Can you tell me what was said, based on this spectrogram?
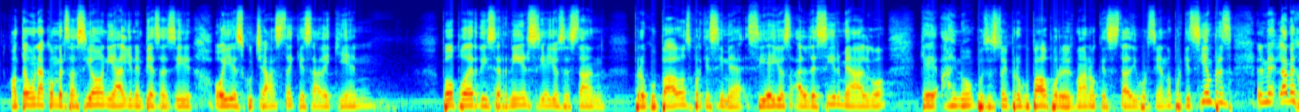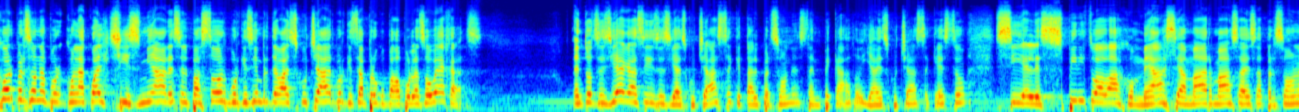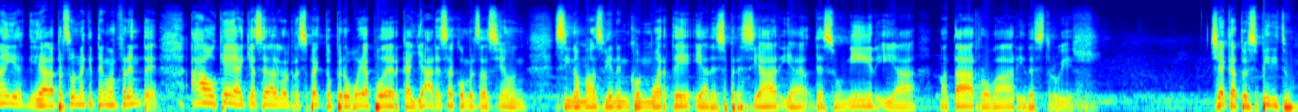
Cuando tengo una conversación y alguien empieza a decir, oye, ¿escuchaste que sabe quién? Puedo poder discernir si ellos están preocupados, porque si, me, si ellos al decirme algo, que, ay no, pues estoy preocupado por el hermano que se está divorciando, porque siempre es la mejor persona con la cual chismear es el pastor, porque siempre te va a escuchar, porque está preocupado por las ovejas. Entonces llegas y dices, ya escuchaste que tal persona está en pecado, ya escuchaste que esto, si el espíritu abajo me hace amar más a esa persona y a, la persona que tengo enfrente, ah, ok, hay que hacer algo al respecto, pero voy a poder callar esa conversación si más vienen con muerte y a despreciar y a desunir y a matar, robar y destruir. Checa tu espíritu.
